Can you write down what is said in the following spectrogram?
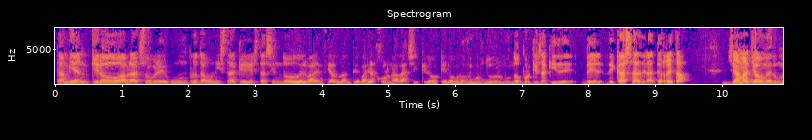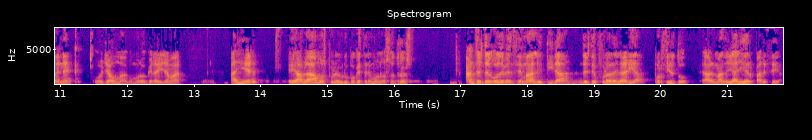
También quiero hablar sobre un protagonista que está siendo del Valencia durante varias jornadas y creo que lo conocemos todo el mundo porque es aquí de, de, de casa, de la terreta. Se llama Jaume Dumenech, o Jauma, como lo queráis llamar. Ayer eh, hablábamos por el grupo que tenemos nosotros antes del gol de Benzema le tiran desde fuera del área. Por cierto, al Madrid ayer parecía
